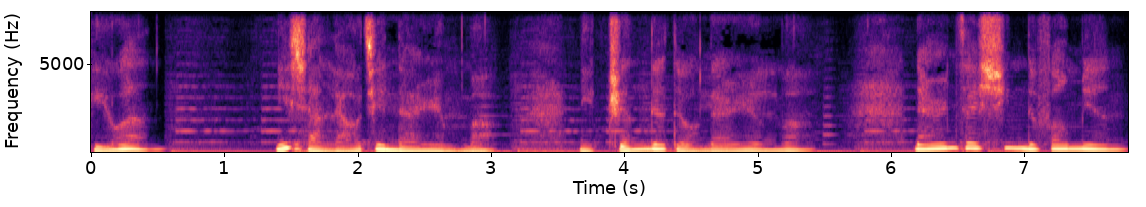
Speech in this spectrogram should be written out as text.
提问：你想了解男人吗？你真的懂男人吗？男人在性的方面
